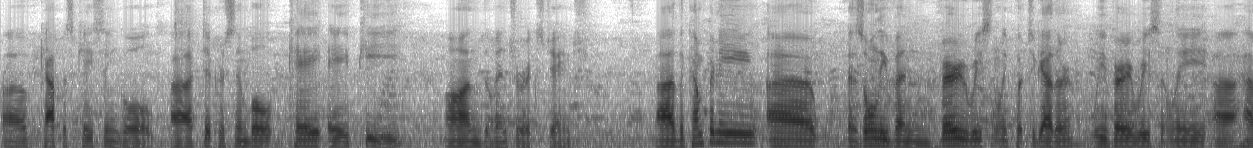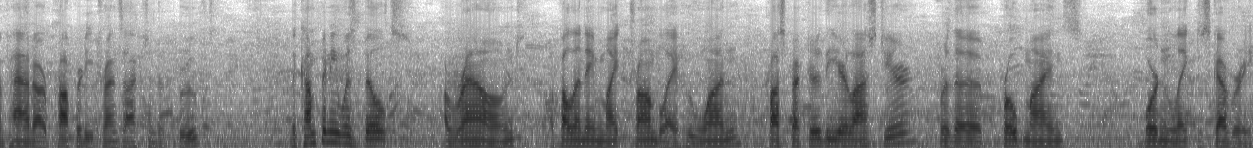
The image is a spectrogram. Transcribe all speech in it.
of Kapuskasing Gold, uh, ticker symbol KAP on the Venture Exchange. Uh, the company uh, has only been very recently put together. We very recently uh, have had our property transaction approved. The company was built around a fellow named Mike Tremblay, who won Prospector of the Year last year for the Probe Mines Borden Lake discovery.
